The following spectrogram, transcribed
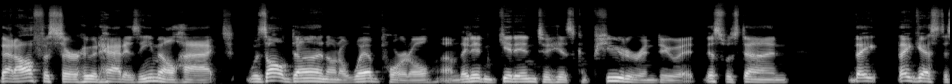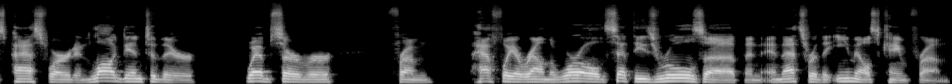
that officer who had had his email hacked was all done on a web portal. Um, they didn't get into his computer and do it. This was done. They they guessed his password and logged into their web server from halfway around the world, set these rules up, and and that's where the emails came from.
